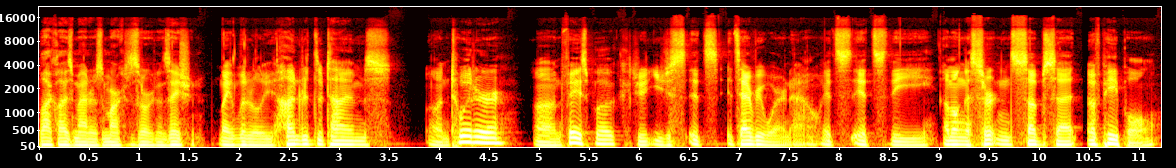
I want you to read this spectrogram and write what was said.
Black Lives Matter is a Marxist organization. Like literally hundreds of times on Twitter, on Facebook. You, you, just it's it's everywhere now. It's it's the among a certain subset of people,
